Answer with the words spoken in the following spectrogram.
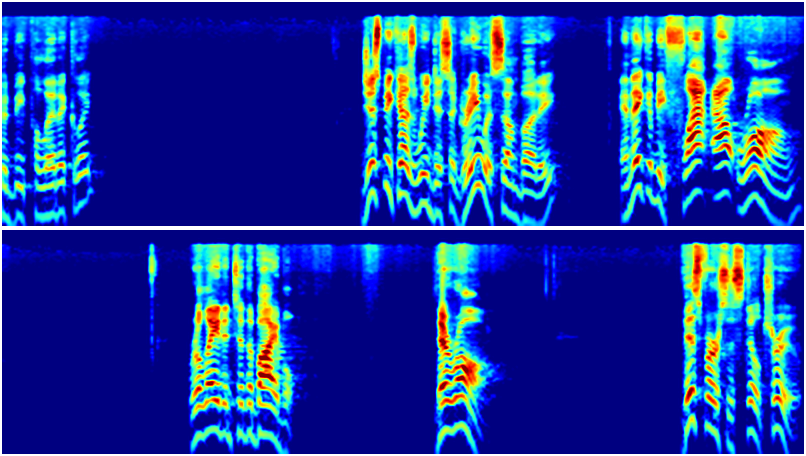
Could be politically. Just because we disagree with somebody, and they could be flat out wrong related to the Bible. They're wrong. This verse is still true.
